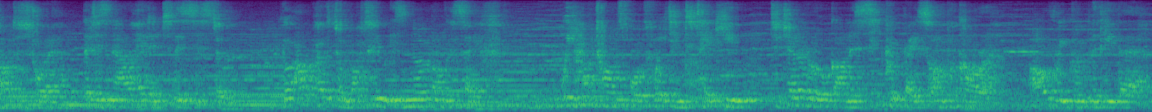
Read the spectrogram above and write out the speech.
Star Destroyer that is now headed to this system. Your outpost on Batuu is no longer safe. We have transports waiting to take you to General Organa's secret base on Pacara. I'll regroup with you there.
